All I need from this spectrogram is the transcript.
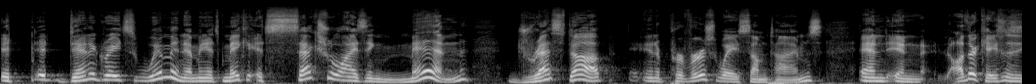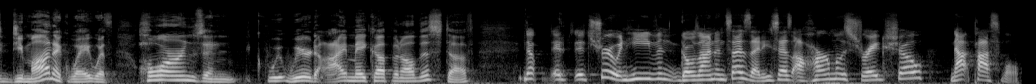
It it denigrates women. I mean, it's making it's sexualizing men dressed up in a perverse way sometimes, and in other cases, a demonic way with horns and weird eye makeup and all this stuff. Nope, it, it's true. And he even goes on and says that. He says, a harmless drag show, not possible.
